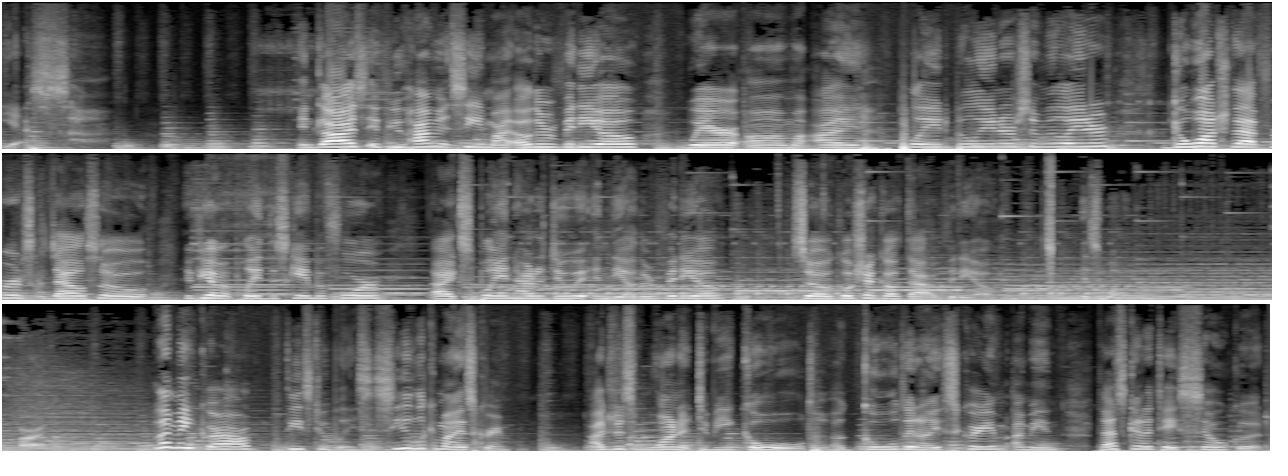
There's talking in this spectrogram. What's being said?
Yes. And guys, if you haven't seen my other video where um I played Billionaire Simulator, go watch that first because I also, if you haven't played this game before, I explain how to do it in the other video. So go check out that video as well. Alright. Let me grab these two places. See, look at my ice cream. I just want it to be gold. A golden ice cream. I mean, that's gonna taste so good.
